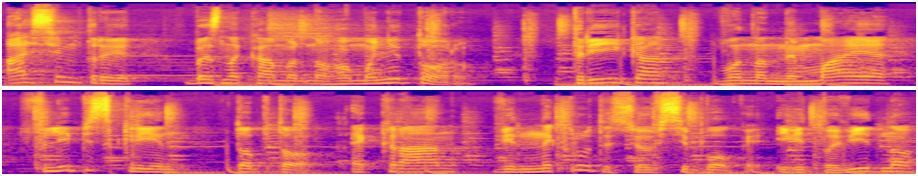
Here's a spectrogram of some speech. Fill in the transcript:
А7 3 без накамерного монітору. Трійка вона не має фліп скрін, тобто екран він не крутиться у всі боки, і відповідно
